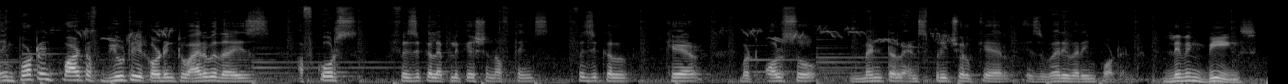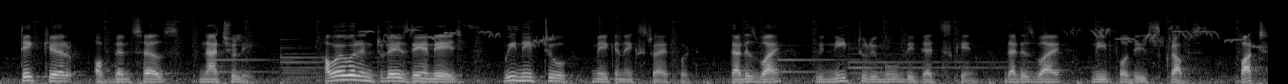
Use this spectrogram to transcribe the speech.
The important part of beauty according to Ayurveda is of course physical application of things, physical care but also mental and spiritual care is very very important. Living beings take care of themselves naturally. However, in today's day and age, we need to make an extra effort. That is why we need to remove the dead skin. That is why need for these scrubs. But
